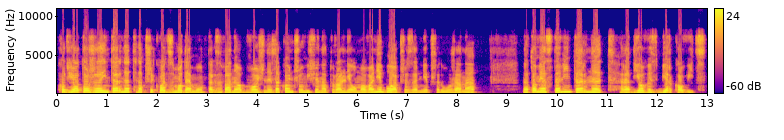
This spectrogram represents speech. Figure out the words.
Chodzi o to, że internet na przykład z modemu, tak zwany obwoźny, zakończył mi się naturalnie umowa, nie była przeze mnie przedłużana. Natomiast ten internet radiowy z Bierkowic,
